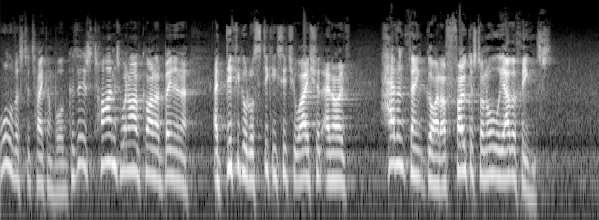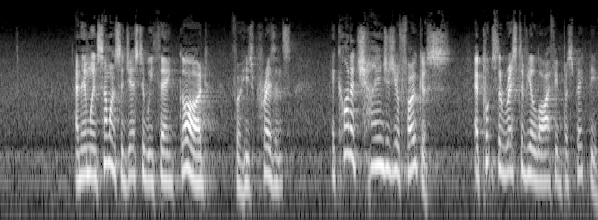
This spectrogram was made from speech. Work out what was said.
all of us to take on board because there's times when I've kind of been in a, a difficult or sticky situation and I haven't thanked God. I've focused on all the other things. And then when someone suggested we thank God for His presence, it kind of changes your focus. It puts the rest of your life in perspective.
